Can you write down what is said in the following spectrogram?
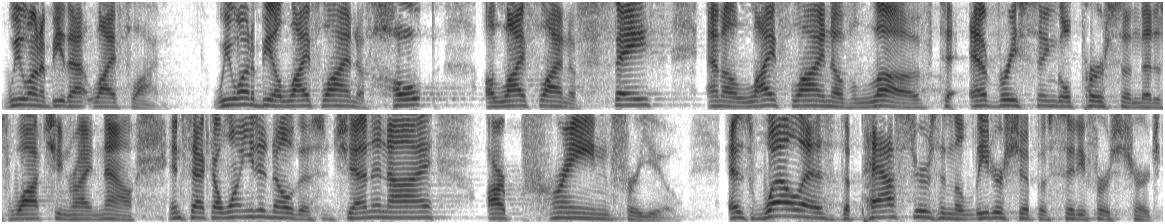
we want to be that lifeline. We want to be a lifeline of hope, a lifeline of faith, and a lifeline of love to every single person that is watching right now. In fact, I want you to know this Jen and I are praying for you as well as the pastors and the leadership of City First Church.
